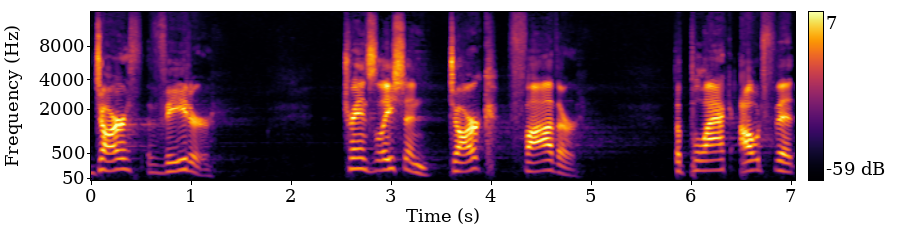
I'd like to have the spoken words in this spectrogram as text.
Darth Vader. Translation Dark Father. The black outfit,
